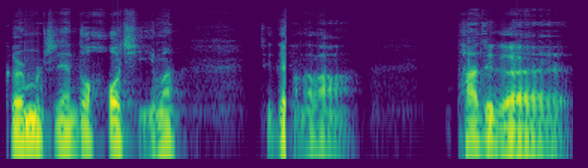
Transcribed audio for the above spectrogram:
哥们之间都好奇嘛。这个的吧，他这个。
